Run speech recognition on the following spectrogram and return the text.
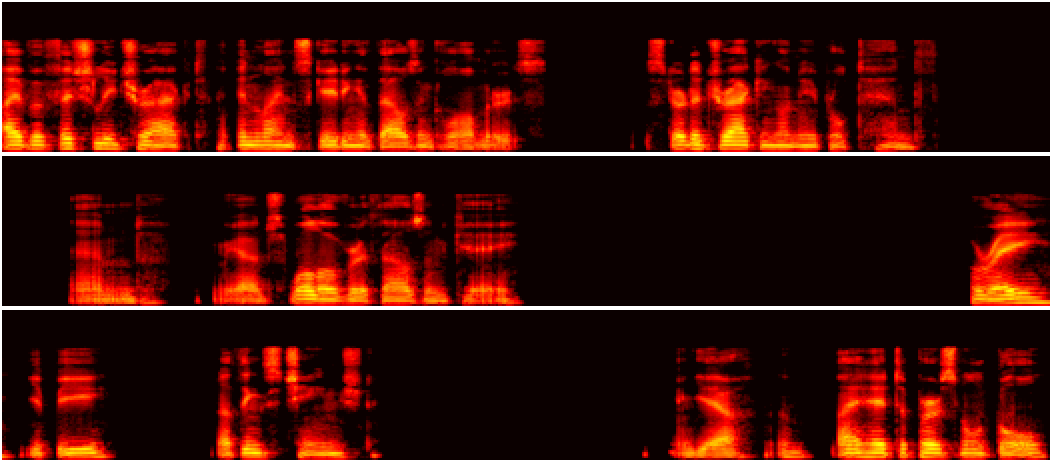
I've officially tracked inline skating a thousand kilometers. Started tracking on April 10th. And yeah, it's well over a thousand K. Hooray, yippee, nothing's changed. And yeah, um, I hit a personal goal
